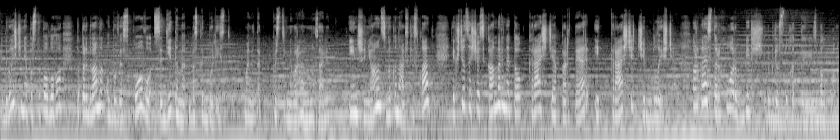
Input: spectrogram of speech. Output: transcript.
підвищення поступового, то перед вами обов'язково сидітиме баскетболіст. У мене так постійно в органному залі. Інший нюанс виконавський склад. Якщо це щось камерне, то краще партер і краще чим ближче. Оркестр, хор більш люблю слухати з балкону.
